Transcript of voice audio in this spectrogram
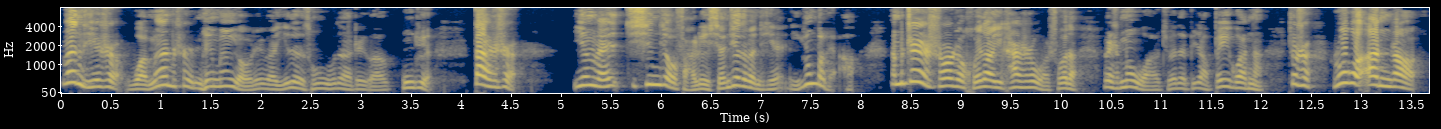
问题是，我们是明明有这个疑罪从无的这个工具，但是因为新旧法律衔接的问题，你用不了。那么这时候就回到一开始我说的，为什么我觉得比较悲观呢？就是如果按照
